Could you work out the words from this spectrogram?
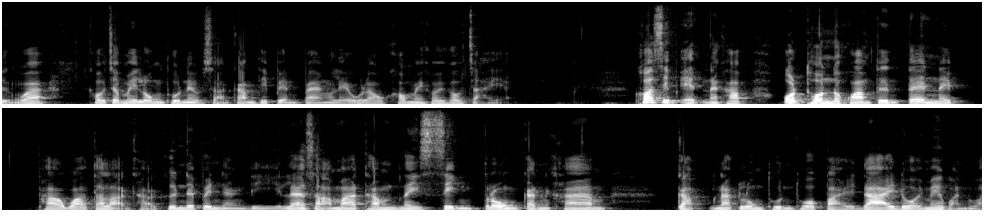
ถึงว่าเขาจะไม่ลงทุนในอุตสาหกรรมที่เปลี่ยนแปลงเร็วแล้วเขาไม่ค่อยเข้าใจอะข้อ 11 นะครับ อดทนต่อความตื่นเต้นใน ภาวะตลาดขาขึ้นได้เป็นอย่างดี และสามารถทำในสิ่งตรงกันข้ามกับนักลงทุนทั่วไปได้โดยไม่หวั่นไหว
